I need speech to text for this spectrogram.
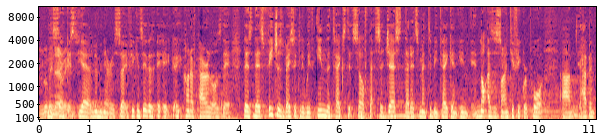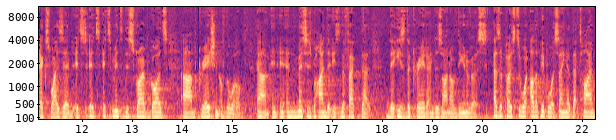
luminaries. the second, yeah, luminaries. So if you can see that it, it, kind of parallels there. There's there's features basically within the text itself that suggest that it's meant to be taken in, in not as a scientific report. Um, it happened X Y Z. It's it's it's meant to describe God's um, creation of the world. Um, and, and, the message behind it is the fact that there is the creator and designer of the universe, as opposed to what other people were saying at that time,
